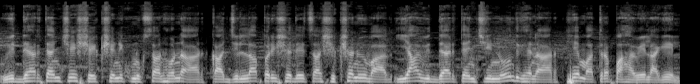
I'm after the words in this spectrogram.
विद्यार्थ्यांचे शैक्षणिक नुकसान होणार का जिल्हा परिषदेचा शिक्षण विभाग या विद्यार्थ्यांची नोंद घेणार हे मात्र पाहावे लागेल.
